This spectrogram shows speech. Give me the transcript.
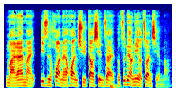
买来买一直换来换去，到现在，投资票你有赚钱吗？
